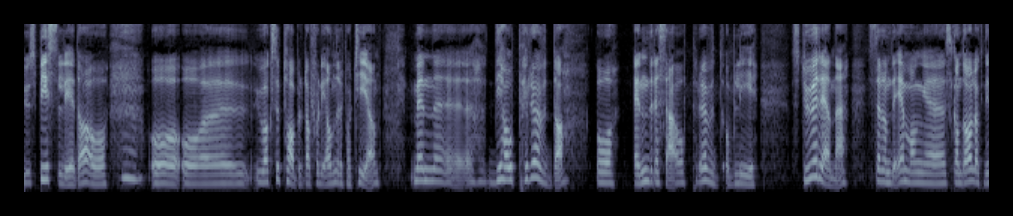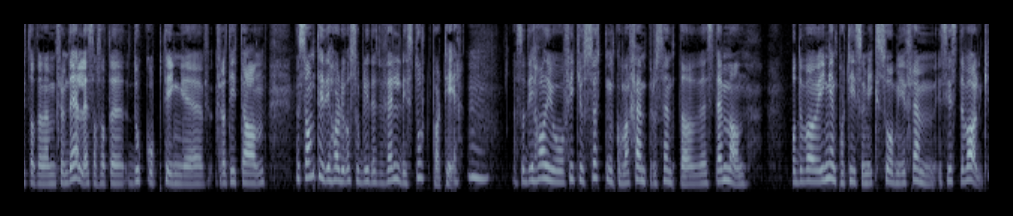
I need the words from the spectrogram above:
uspiselig da, og, mm. og, og uh, uakseptabelt da for de andre partiene. Men uh, de har jo prøvd da å endre seg og prøvd å bli stuerene, selv om det er mange skandaler knytta til dem fremdeles. altså At det dukker opp ting eh, fra tid til annen. Men samtidig har de også blitt et veldig stort parti. Mm. Altså De jo, fikk jo 17,5% av stemmene. Og det var jo ingen parti som gikk så mye frem i siste valg.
